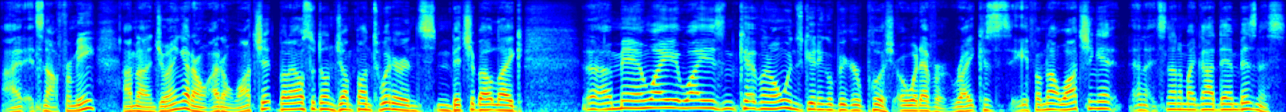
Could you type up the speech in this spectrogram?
I, it's not for me. I'm not enjoying it. I don't. I don't watch it. But I also don't jump on Twitter and bitch about like, uh, man, why why isn't Kevin Owens getting a bigger push or whatever, right? Because if I'm not watching it, and it's none of my goddamn business.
